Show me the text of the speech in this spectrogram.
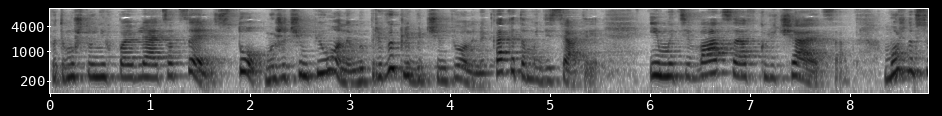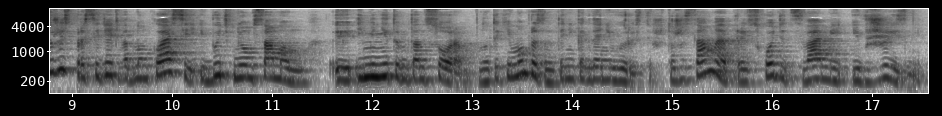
потому что у них появляется цель. Стоп, мы же чемпионы, мы привыкли быть чемпионами, как это мы десятые? И мотивация включается. Можно всю жизнь просидеть в одном классе и быть в нем самым э, именитым танцором, но таким образом ты никогда не вырастешь. То же самое происходит с вами и в жизни.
